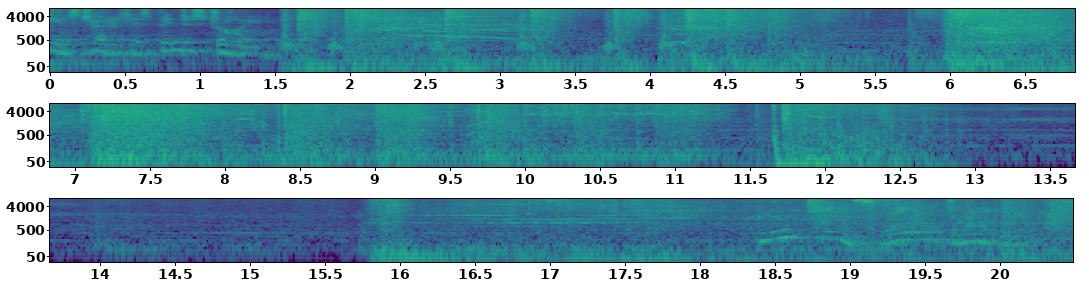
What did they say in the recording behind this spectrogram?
Team's turret has been destroyed. Blue team slain the dragon.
